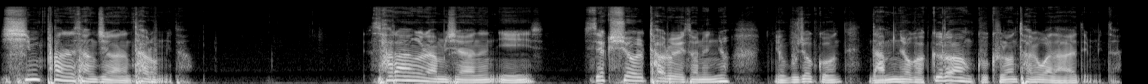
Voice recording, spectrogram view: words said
심판을 상징하는 타로입니다. 사랑을 암시하는 이 sexual 타로에서는요, 무조건 남녀가 끌어안고 그런 타로가 나와야 됩니다.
